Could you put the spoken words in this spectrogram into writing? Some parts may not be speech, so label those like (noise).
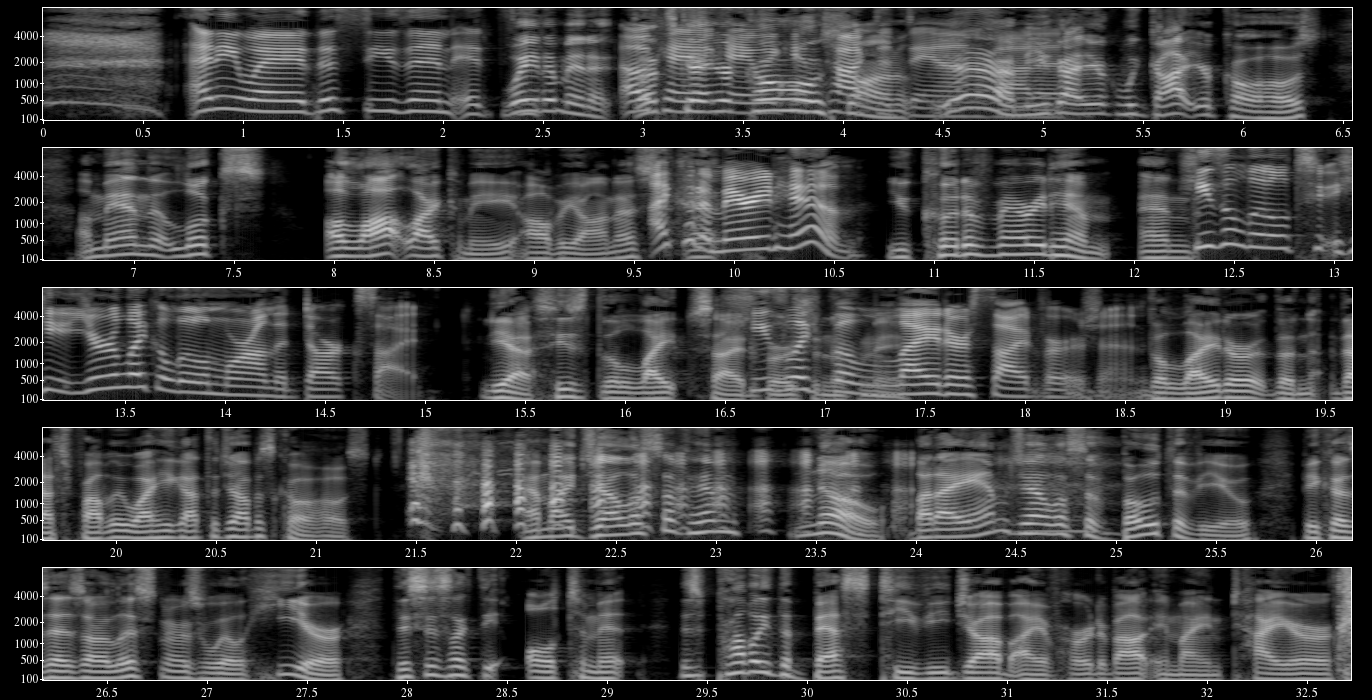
(laughs) anyway, this season it's Wait a minute. Let's Okay, get your okay, can co-host on. Yeah, I mean you it. got your we got your co-host, a man that looks a lot like me. I'll be honest. I could have married him. You could have married him, and He's a little too he you're like a little more on the dark side. yes, he's the light side He's version like the of me. lighter side version. the lighter. The that's probably why he got the job as co-host. Am I jealous of him? No, but I am jealous of both of you because, as our listeners will hear, this is like the ultimate. This is probably the best TV job I have heard about in my entire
